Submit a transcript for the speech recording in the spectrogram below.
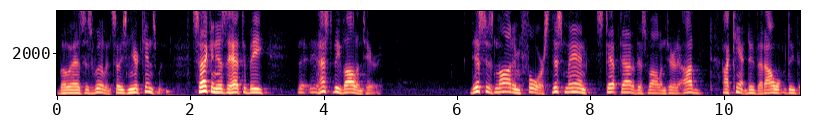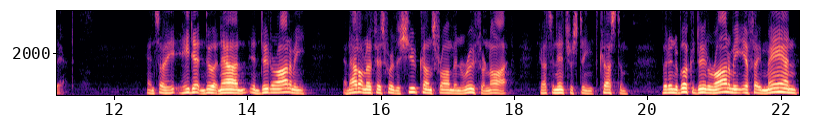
Boaz's willing. So he's near kinsman. Second is they have to be, it has to be voluntary. This is not enforced. This man stepped out of this voluntarily. I, I can't do that. I won't do that. And so he, he didn't do it. Now, in, in Deuteronomy, and I don't know if it's where the shoe comes from in Ruth or not, that's an interesting custom. But in the book of Deuteronomy, if a man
